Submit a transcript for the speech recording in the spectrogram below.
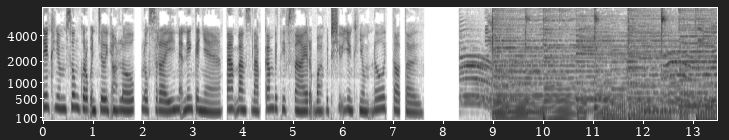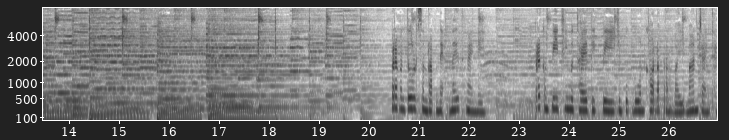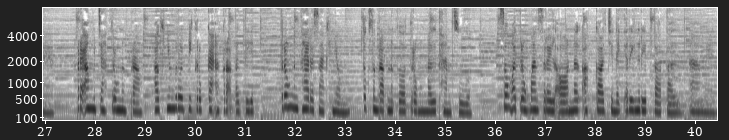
នាងខ្ញុំសូមគោរពអញ្ជើញអស់លោកលោកស្រី អ្នកនាងកញ្ញាតាមដានស្ដាប់កម្មវិធីផ្សាយរបស់វិទ្យុយើងខ្ញុំដូចតទៅព្រះបន្ទូលសម្រាប់អ្នកនៅថ្ងៃនេះព្រះគម្ពីរធីម៉ូថេទី2ចំពុក4ខ18បានចែងថា ព្រះអង្គម្ចាស់ទ្រង់នឹងប្រោសឲ្យខ្ញុំរួចពីគ្រប់ការអាក្រក់ទៅទៀតទ្រង់នឹងថែរក្សាខ្ញុំទុកសម្រាប់នគរទ្រង់នៅឋានសួគ៌សូមឲ្យទ្រង់បានសិរីល្អនៅអកលជានិច្ចរៀងរៀបតទៅអាមែន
